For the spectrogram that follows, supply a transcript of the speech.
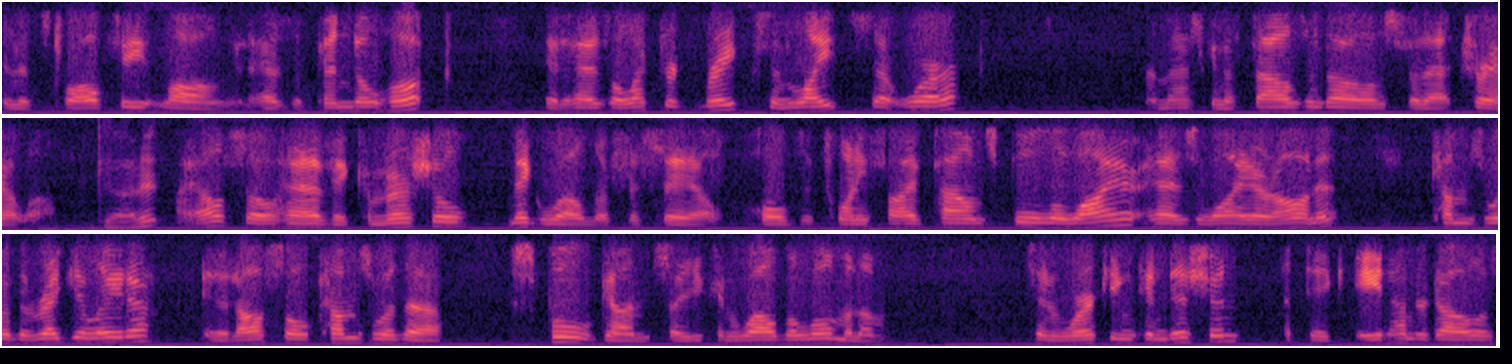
and it's 12 feet long. It has a pintle hook. It has electric brakes and lights that work. I'm asking a thousand dollars for that trailer. Got it. I also have a commercial MIG welder for sale. Holds a 25 pound spool of wire, has wire on it, comes with a regulator, and it also comes with a spool gun so you can weld aluminum. It's in working condition. I take $800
